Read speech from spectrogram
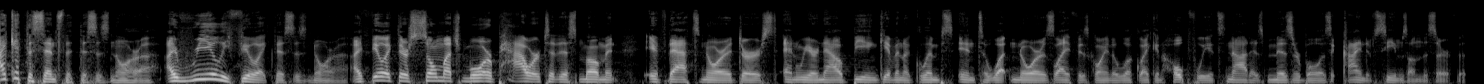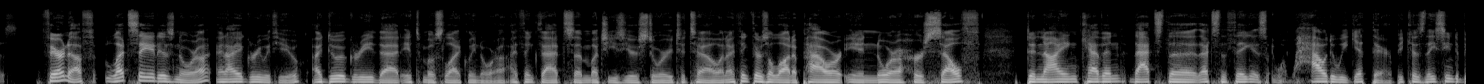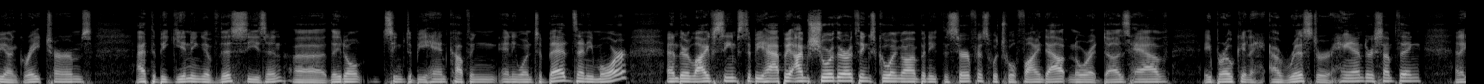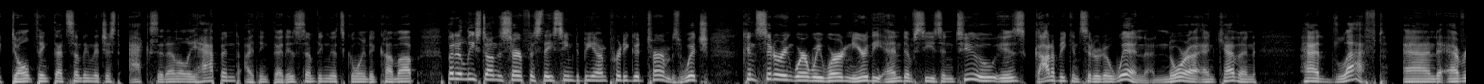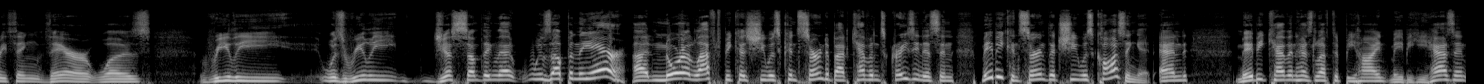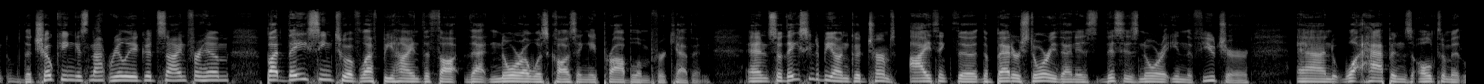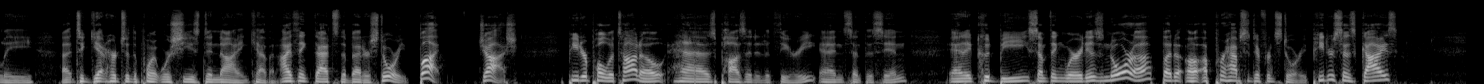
I get the sense that this is Nora. I really feel like this is Nora. I feel like there's so much more power to this moment if that's Nora Durst, and we are now being given a glimpse into what Nora's life is going to look like, and hopefully it's not as miserable as it kind of seems on the surface. Fair enough. Let's say it is Nora, and I agree with you. I do agree that it's most likely Nora. I think that's a much easier story to tell, and I think there's a lot of power in Nora herself denying Kevin. That's the that's the thing. Is like, how do we get there? Because they seem to be on great terms at the beginning of this season. Uh, they don't seem to be handcuffing anyone to beds anymore, and their life seems to be happy. I'm sure there are things going on beneath the surface, which we'll find out. Nora does have a broken a wrist or hand or something, and I don't think that's something that just accidentally happened. I think that is something that's going to come up. But at least on the surface, they seem to be on pretty good terms, which, considering where we were near the end of season two, is got to be considered a win. Nora and Kevin had left, and everything there was really was really just something that was up in the air. Uh, Nora left because she was concerned about Kevin's craziness and maybe concerned that she was causing it. And maybe Kevin has left it behind. Maybe he hasn't. The choking is not really a good sign for him. But they seem to have left behind the thought that Nora was causing a problem for Kevin. And so they seem to be on good terms. I think the, the better story then is this is Nora in the future and what happens ultimately uh, to get her to the point where she's denying Kevin. I think that's the better story. But, Josh, Peter Politano has posited a theory and sent this in, and it could be something where it is Nora, but a, a, perhaps a different story. Peter says, guys,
